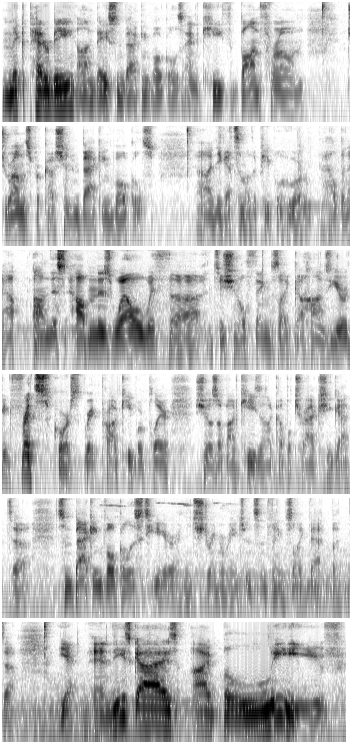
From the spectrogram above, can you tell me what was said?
Mick Petterby on bass and backing vocals, and Keith Bonthrone drums, percussion, and backing vocals. Uh, and you got some other people who are helping out on this album as well with uh, additional things like uh, Hans Jürgen Fritz, of course, great prog keyboard player, shows up on keys on a couple tracks. You got uh, some backing vocalist here and string arrangements and things like that. But uh, yeah, and these guys, I believe,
